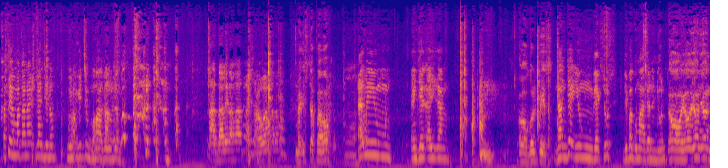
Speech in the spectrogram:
Kasi yung mata na isda, hindi na pumipikit yung gumagano lang. Nadali na nga ka. Sawa ka naman. May isda pa oh. Mm. Alam mo yung angel eye lang, Oh, goldfish. nandiyan yung Lexus, di ba gumaganon yun? Oo, oh, yun, yun, yun.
